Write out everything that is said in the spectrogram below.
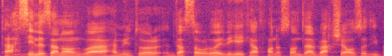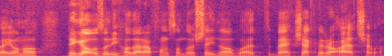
تحصیل زنان و همینطور دستاوردهای دیگه که افغانستان در بخش آزادی بیان و دیگه آزادی ها در افغانستان داشته اینا باید به یک شکل رعایت شود.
